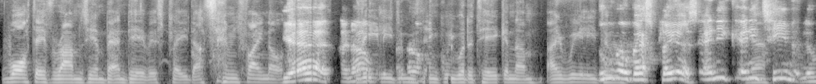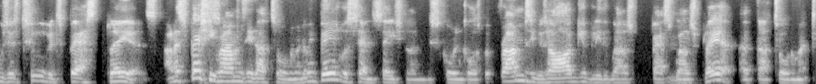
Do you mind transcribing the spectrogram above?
what if Ramsey and Ben Davies played that semi final? Yeah, I know. Really do I think we would have taken them. I really do. Two of best players. Any any yeah. team that loses two of its best players, and especially Ramsey that tournament. I mean, Bale was sensational in scoring goals, but Ramsey was arguably the Welsh best mm. Welsh player at that tournament.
